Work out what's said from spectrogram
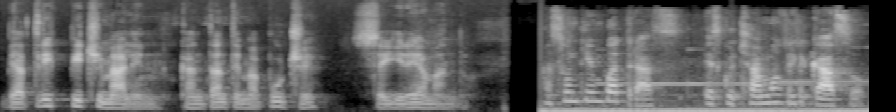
Beatriz Pichimalen, cantante mapuche, Seguiré amando. Hace un tiempo atrás escuchamos el caso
